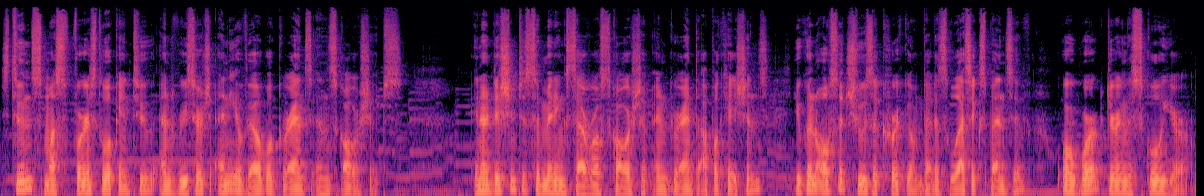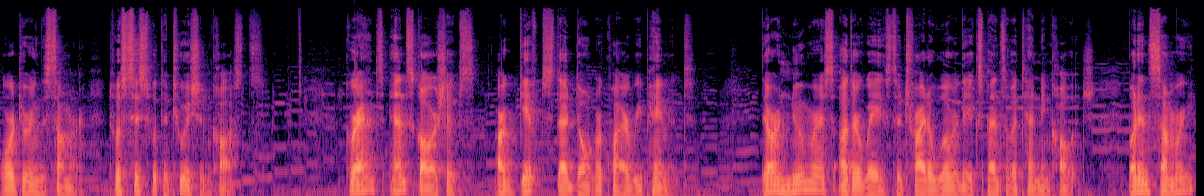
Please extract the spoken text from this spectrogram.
students must first look into and research any available grants and scholarships. In addition to submitting several scholarship and grant applications, you can also choose a curriculum that is less expensive or work during the school year or during the summer to assist with the tuition costs. Grants and scholarships are gifts that don't require repayment. There are numerous other ways to try to lower the expense of attending college, but in summary,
